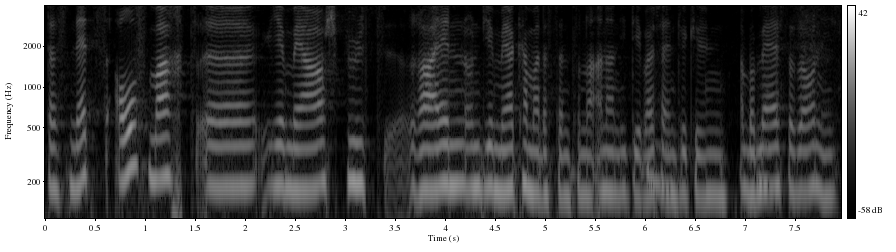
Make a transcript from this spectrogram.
das Netz aufmacht, äh, je mehr spült rein und je mehr kann man das dann zu einer anderen Idee weiterentwickeln. Aber mehr ist das auch nicht.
